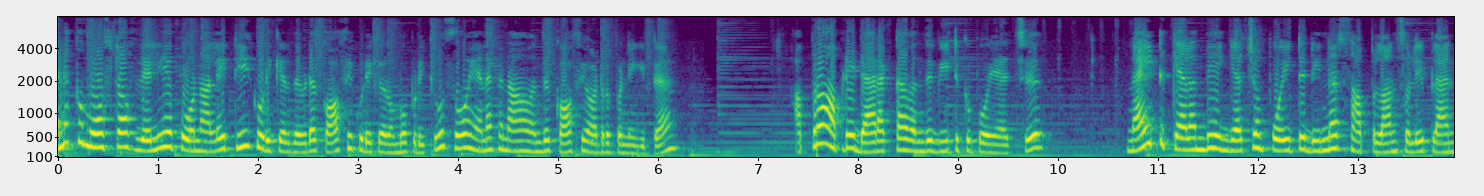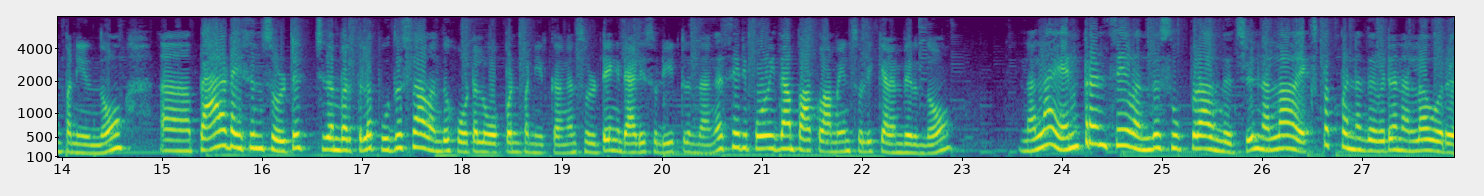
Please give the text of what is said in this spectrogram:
எனக்கு மோஸ்ட் ஆஃப் வெளியே போனாலே டீ குடிக்கிறத விட காஃபி குடிக்க ரொம்ப பிடிக்கும். ஸோ எனக்கு நான் வந்து காஃபி ஆர்டர் பண்ணிக்கிட்டேன். அப்புறம் அப்படியே டேரெக்டாக வந்து வீட்டுக்கு போயாச்சு. நைட்டு கிளம்பி எங்கேயாச்சும் போயிட்டு டின்னர் சாப்பிட்லான்னு சொல்லி பிளான் பண்ணியிருந்தோம். பேரடைஸ்ன்னு சொல்லிட்டு சிதம்பரத்தில் புதுசாக வந்து ஹோட்டல் ஓப்பன் பண்ணியிருக்காங்கன்னு சொல்லிட்டு எங்கள் டேடி சொல்லிட்டு இருந்தாங்க. சரி போய் தான் பார்க்கலாமேன்னு சொல்லி கிளம்பியிருந்தோம். நல்லா என்ட்ரன்ஸே வந்து சூப்பராக இருந்துச்சு. நல்லா எக்ஸ்பெக்ட் பண்ணதை விட நல்லா ஒரு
